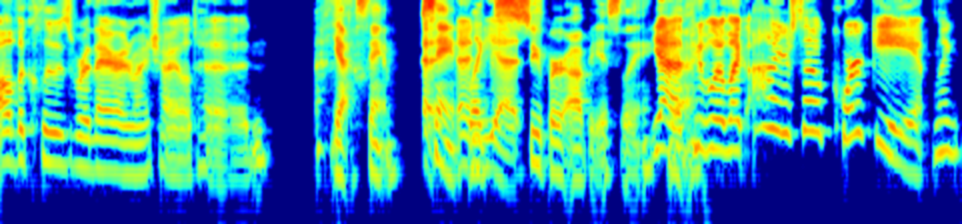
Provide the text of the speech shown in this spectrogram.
all the clues were there in my childhood. Yeah same same and like yet- super obviously Yeah, people are like, "Oh, you're so quirky." I'm like,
